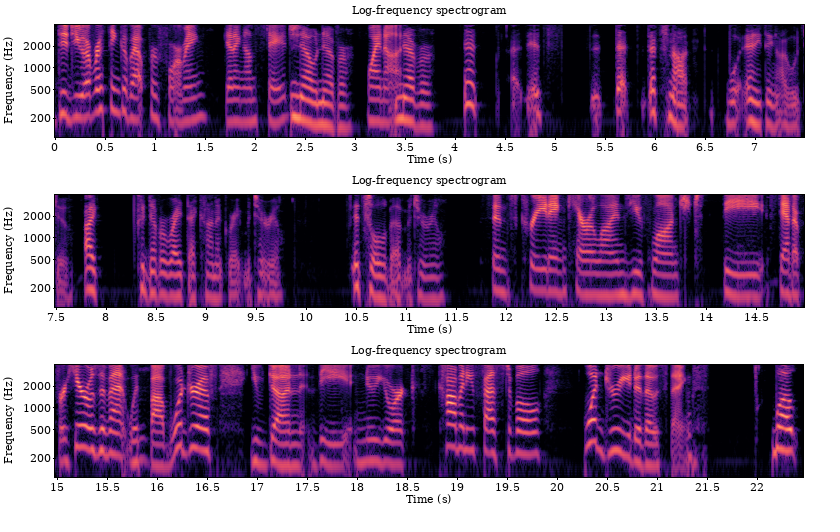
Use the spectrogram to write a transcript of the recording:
Did you ever think about performing, getting on stage? No, never. Why not? Never. It, it's that that's not what anything I would do. I could never write that kind of great material. It's all about material. Since creating Caroline's, you've launched the Stand Up for Heroes event with Bob Woodruff. You've done the New York Comedy Festival. What drew you to those things? Well,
